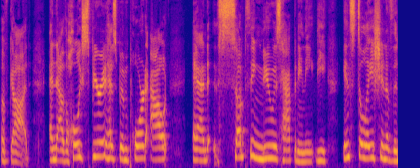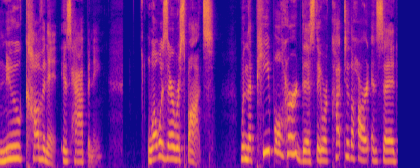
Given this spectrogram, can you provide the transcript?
of God. And now the Holy Spirit has been poured out and something new is happening. The, the installation of the new covenant is happening. What was their response? When the people heard this, they were cut to the heart and said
